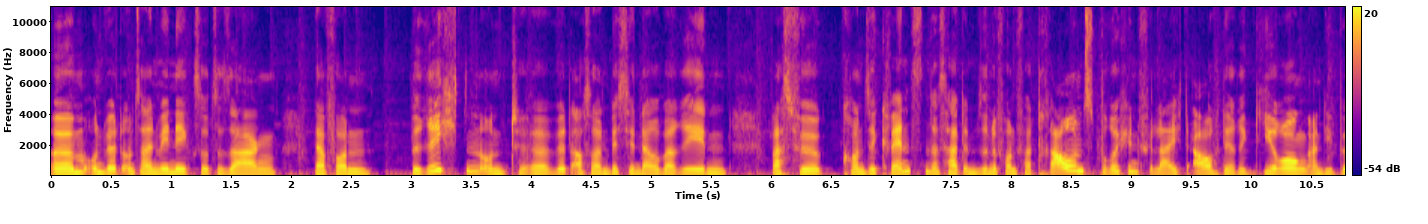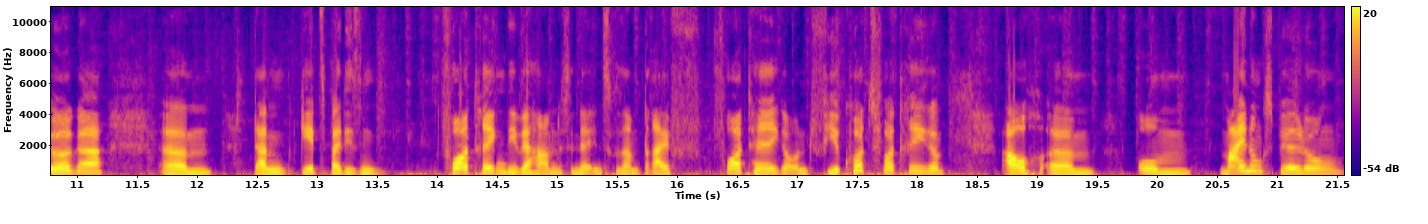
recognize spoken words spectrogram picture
ähm, und wird uns ein wenig sozusagen davon berichten und äh, wird auch so ein bisschen darüber reden, was für Konsequenzen das hat im Sinne von Vertrauensbrüchen vielleicht auch der Regierung an die Bürger. Ähm, dann geht es bei diesen Vorträgen, die wir haben, das sind ja insgesamt drei Vorträge und vier Kurzvorträge, auch ähm, um Meinungsbildung,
